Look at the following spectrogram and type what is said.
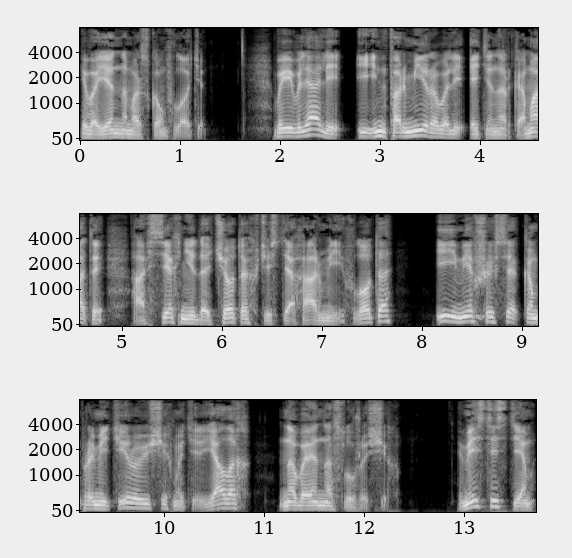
и военно-морском флоте. Выявляли и информировали эти наркоматы о всех недочетах в частях армии и флота и имевшихся компрометирующих материалах на военнослужащих. Вместе с тем,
